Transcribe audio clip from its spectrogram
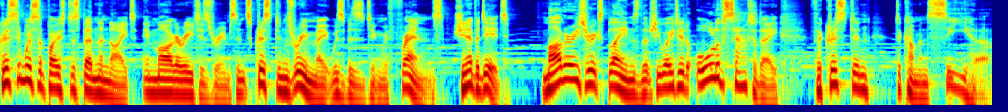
Kristin was supposed to spend the night in Margarita's room since Kristin's roommate was visiting with friends. She never did. Margarita explains that she waited all of Saturday for Kristin to come and see her,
